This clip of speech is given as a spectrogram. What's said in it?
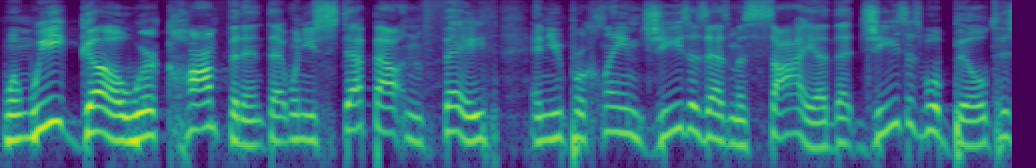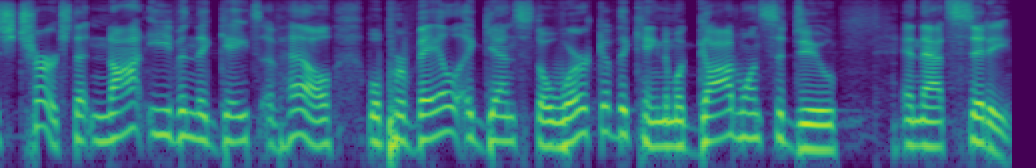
when we go, we're confident that when you step out in faith and you proclaim Jesus as Messiah, that Jesus will build his church, that not even the gates of hell will prevail against the work of the kingdom, what God wants to do in that city.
